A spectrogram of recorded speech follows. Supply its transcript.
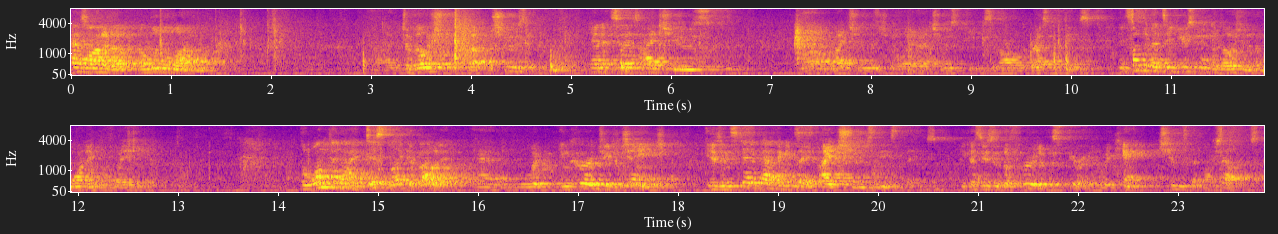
has on it a, a little um, devotion about choosing. And it says, I choose love, I choose joy, I choose peace, and all the rest of these. It's something that's a useful devotion in the morning when waking. The one thing I dislike about it, and would encourage you to change, is instead of having it say, I choose these things, because these are the fruit of the Spirit, and we can't choose them ourselves,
